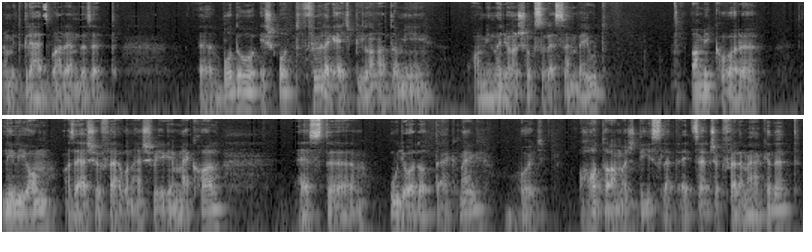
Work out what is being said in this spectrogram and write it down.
amit Grácsban rendezett Bodó, és ott főleg egy pillanat, ami, ami nagyon sokszor eszembe jut, amikor Lilium az első felvonás végén meghal, ezt úgy oldották meg, hogy a hatalmas díszlet egyszer csak felemelkedett,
